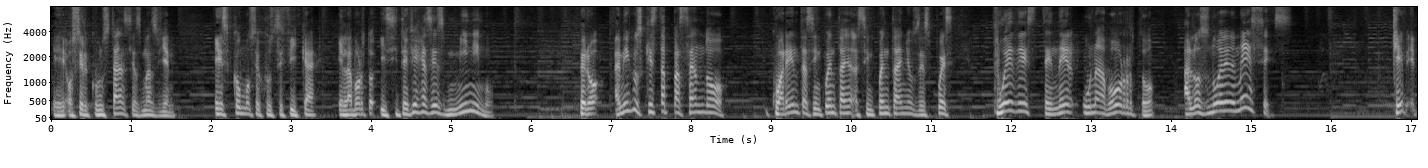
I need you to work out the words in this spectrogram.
eh, o circunstancias más bien, es como se justifica el aborto. Y si te fijas, es mínimo. Pero amigos, ¿qué está pasando 40, 50, 50 años después? Puedes tener un aborto a los nueve meses. Que,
